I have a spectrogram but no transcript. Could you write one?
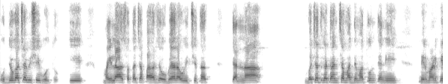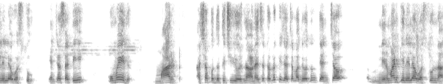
उद्योगाच्या विषयी बोलतो की महिला स्वतःच्या पायावर ज्या उभ्या राहू इच्छितात. त्यांना बचत गटांच्या माध्यमातून त्यांनी निर्माण केलेल्या वस्तू यांच्यासाठी उमेद मार्ट अशा पद्धतीची योजना आणायचं ठरलं की ज्याच्या माध्यमातून त्यांच्या निर्माण केलेल्या वस्तूंना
